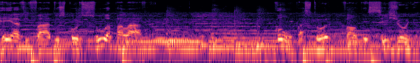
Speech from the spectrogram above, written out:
reavivados por Sua palavra. Com o pastor Valdeci Júnior.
